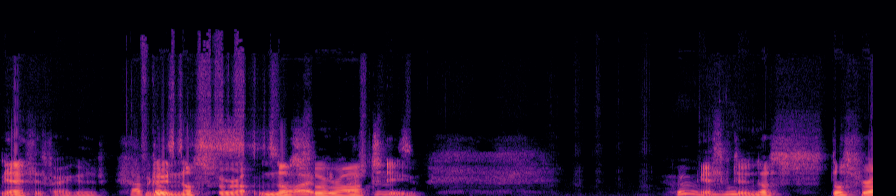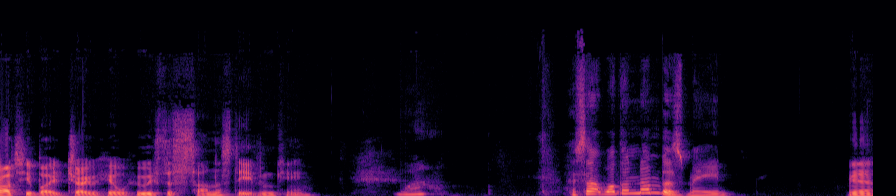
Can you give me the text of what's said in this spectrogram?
Yes, it's very good. I've we're doing Nosfer- s- so many Nosferatu. questions. Yes, we're doing Nos- Nosferatu by Joe Hill, who is the son of Stephen King. Wow. Is that what the numbers mean? Yeah,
